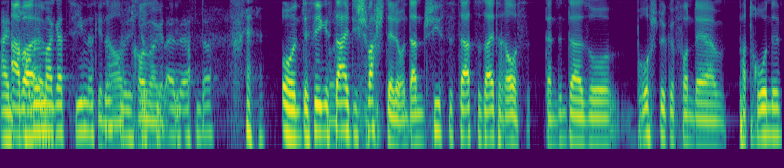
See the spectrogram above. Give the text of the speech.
Ein Aber, ähm, Trommelmagazin ist genau, das, das Trommelmagazin. einwerfen darf. Und deswegen ist da halt die Schwachstelle und dann schießt es da zur Seite raus. Dann sind da so Bruchstücke von der Patrone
